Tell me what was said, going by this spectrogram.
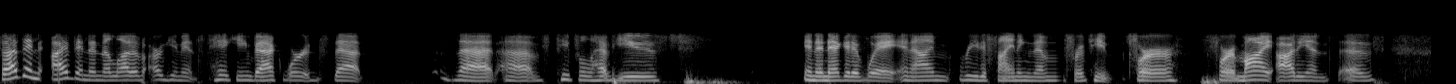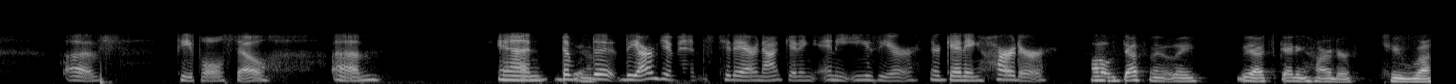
So I've been I've been in a lot of arguments taking back words that that uh, people have used in a negative way, and I'm redefining them for pe- for for my audience of of people. So, um, and the Yeah. the the arguments today are not getting any easier; they're getting harder. Oh, definitely. Yeah, it's getting harder to uh,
